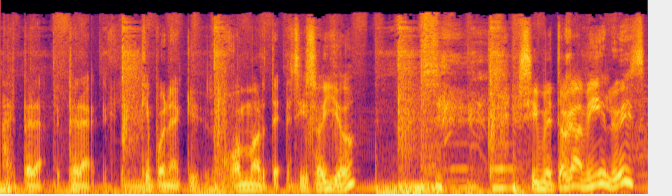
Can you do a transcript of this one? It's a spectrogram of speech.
ah, espera, espera, ¿qué pone aquí? Juan Morte, ¿si soy yo? si me toca a mí, Luis.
